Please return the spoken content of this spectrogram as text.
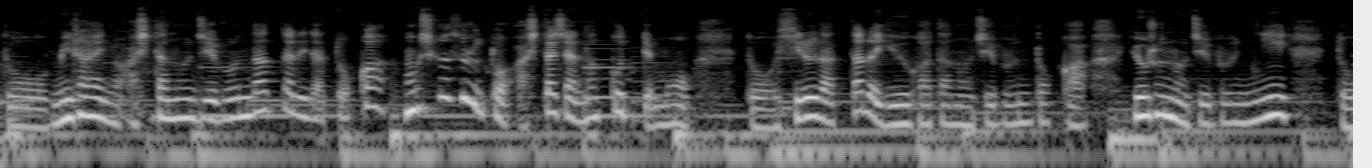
と未来の明日の自分だったりだとかもしかすると明日じゃなくってもと昼だったら夕方の自分とか夜の自分にと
